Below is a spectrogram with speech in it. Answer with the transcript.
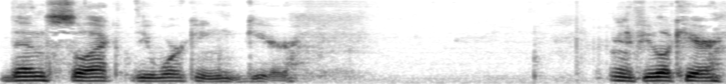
Then select the working gear. And if you look here,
